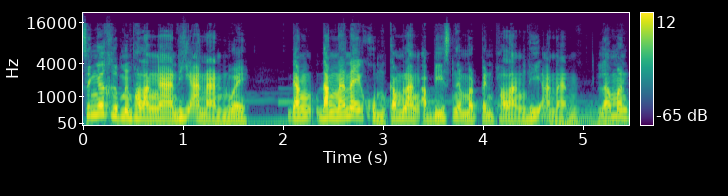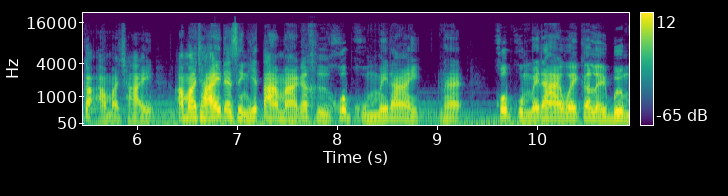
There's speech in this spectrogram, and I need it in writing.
ซึ่งก็คือเป็นพลังงานที่อนันต์เว้ย ดังดังนั้นไอ้ขุมกำลังอบิสเนี่ยมันเป็นพลังที่อนันต์แล้วมันก็เอามาใช้ เอามาใช้แต่สิ่งที่ตามมาก็คือควบคุมไม่ได้นะฮะควบคุมไม่ได้เว้ยก็เลยบึ้ม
